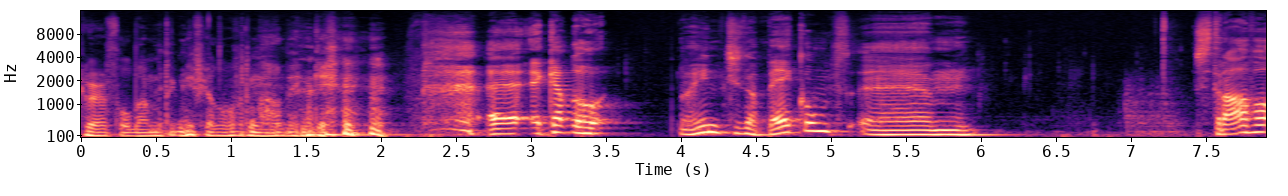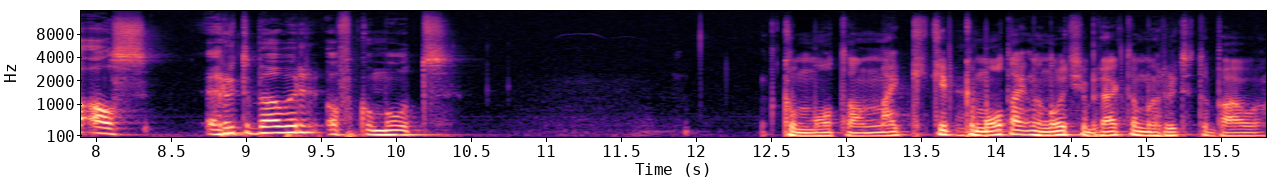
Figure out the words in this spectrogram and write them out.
Gravel, daar moet ik niet veel over nadenken. Eh, ik heb nog, nog eentje dat bijkomt. Ehm Strava als routebouwer of Komoot? Komoot dan. Maar ik, ik heb Komoot eigenlijk nog nooit gebruikt om een route te bouwen.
